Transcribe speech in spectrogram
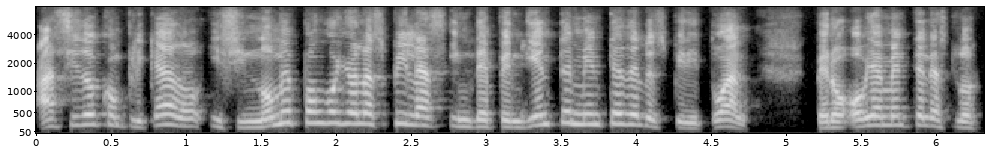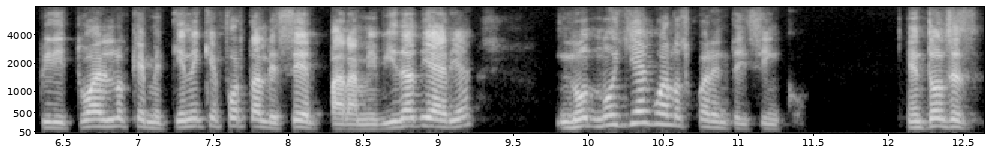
ha sido complicado y si no me pongo yo las pilas, independientemente de lo espiritual, pero obviamente lo espiritual es lo que me tiene que fortalecer para mi vida diaria, no, no llego a los 45. Entonces,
